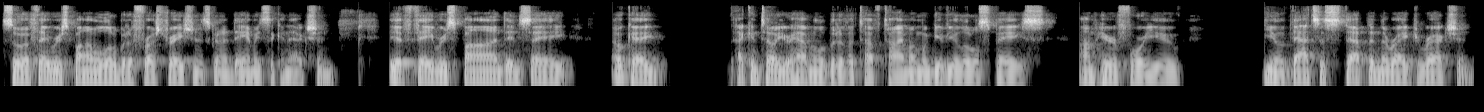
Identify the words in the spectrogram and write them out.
so if they respond with a little bit of frustration it's going to damage the connection if they respond and say okay I can tell you're having a little bit of a tough time. I'm going to give you a little space. I'm here for you. You know, that's a step in the right direction.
